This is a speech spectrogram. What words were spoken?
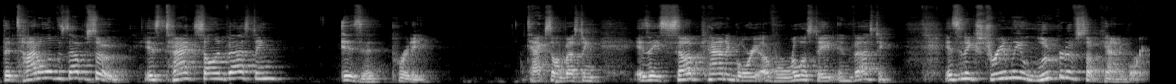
The title of this episode is Tax Sale Investing Isn't Pretty. Tax sale investing is a subcategory of real estate investing. It's an extremely lucrative subcategory,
